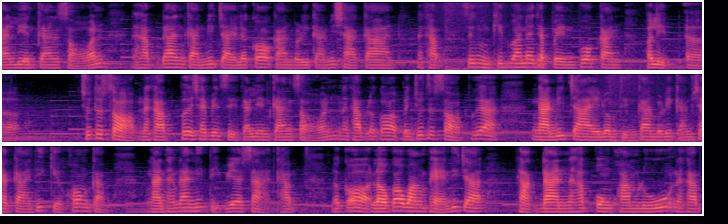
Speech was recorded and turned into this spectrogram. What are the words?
การเรียนการสอนนะครับ ด้านการวิจัยแล้วก็การบริการวิชาการนะครับ ซึ่งคิดว่าน่าจะเป็นพวกการผลิต ชุดทดสอบนะครับเพื่อใช้เป็นสื่อการเรียนการสอนนะครับแล้วก็เป็นชุดทดสอบเพื่องานวิจัยรวมถึงการบริการวิชาการที่เกี่ยวข้องกับงานทางด้านนิติวิทยาศาสตร์ครับแล้วก็เราก็วางแผนที่จะผลักดันนะครับองค์ความรู้นะครับ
